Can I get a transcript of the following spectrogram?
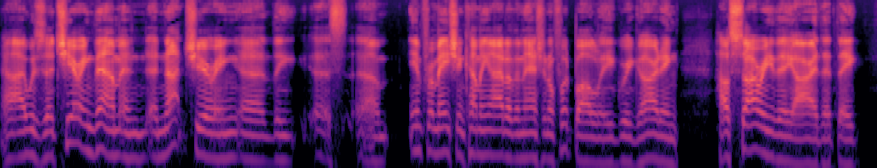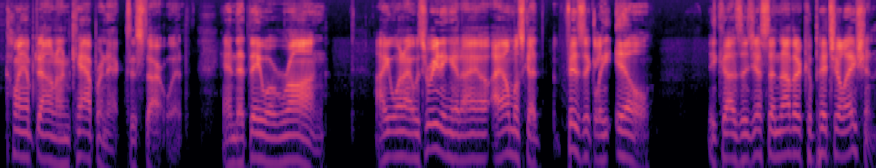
Uh, I was uh, cheering them and uh, not cheering uh, the uh, um, information coming out of the National Football League regarding how sorry they are that they clamped down on Kaepernick to start with and that they were wrong. I when I was reading it, I I almost got physically ill because it's just another capitulation.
